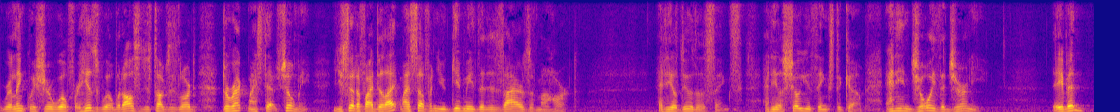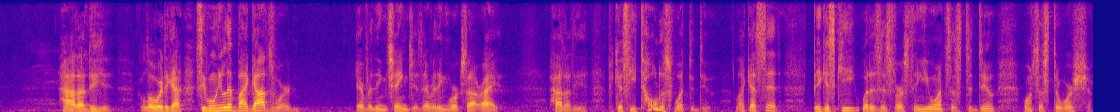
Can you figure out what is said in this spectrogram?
relinquish your will for his will, but also just talk to the Lord, direct my steps, show me. You said, if I delight myself in you, give me the desires of my heart. And he'll do those things. And he'll show you things to come. And enjoy the journey. Amen? Hallelujah. Glory to God. See, when we live by God's word, everything changes. Everything works out right. Hallelujah. Because he told us what to do. Like I said, biggest key, what is his first thing he wants us to do? Wants us to worship.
